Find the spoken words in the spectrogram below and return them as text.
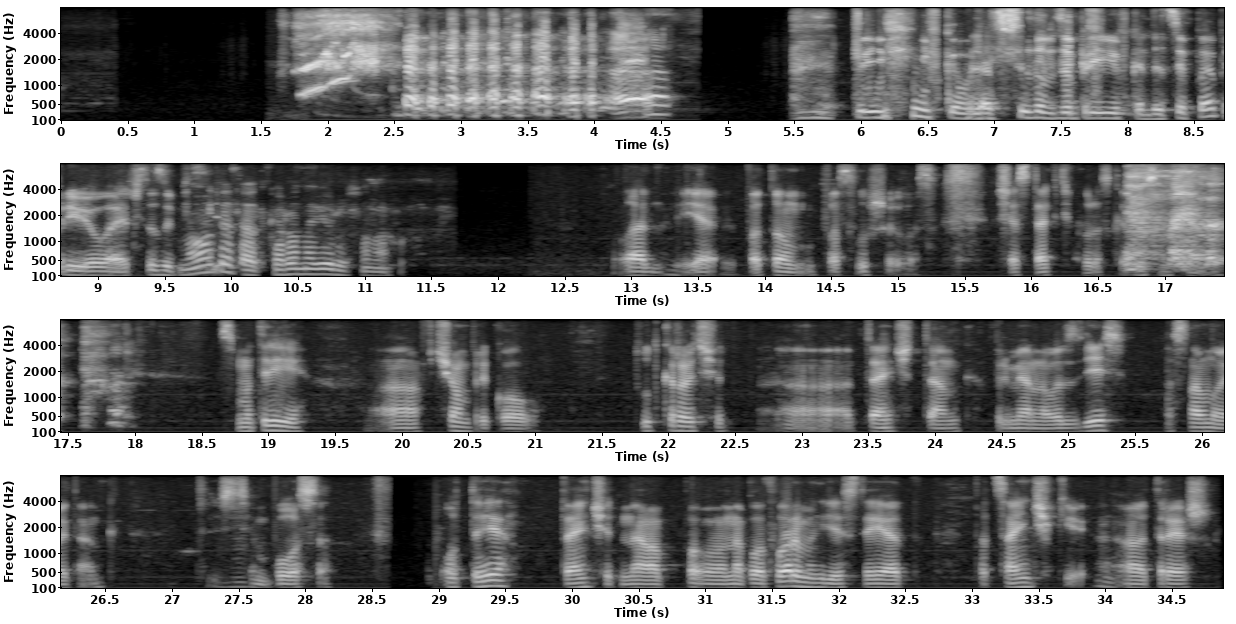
Прививка, блядь, что там за прививка? ДЦП прививает? Что за Ну вот это от коронавируса, нахуй. Ладно, я потом послушаю вас. Сейчас тактику расскажу сначала. Смотри, а, в чем прикол? Тут, короче, а, танчит танк примерно вот здесь, основной танк, то есть босса. ОТ танчит на, на платформе, где стоят пацанчики, а, трэш.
